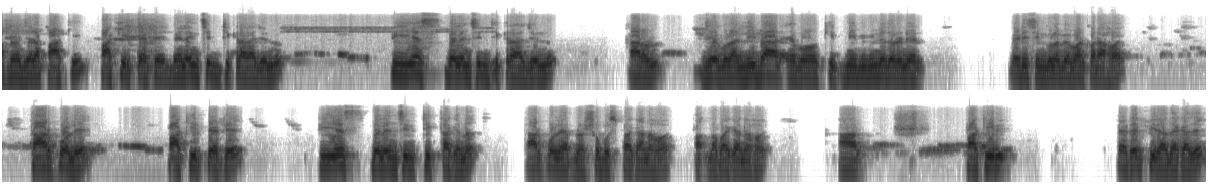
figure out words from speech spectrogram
আপনারা যারা পাখি, পাখির পেটে ব্যালেন্সিং ঠিক রাখার জন্য, পিএস ব্যালেন্সিং ঠিক রাখার জন্য, কারণ যেগুলা লিভার এবং কিডনি বিভিন্ন ধরনের মেডিসিনগুলো ব্যবহার করা হয়, তার ফলে পাখির পেটে পিএস ব্যালেন্সিং ঠিক থাকে না, তার ফলে আপনার সবুজ পায়খানা হয়, পাতলা পায়খানা হয়, আর পাখির পেটের পীড়া দেখা যায়,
